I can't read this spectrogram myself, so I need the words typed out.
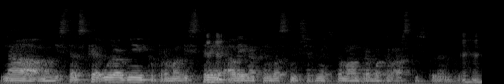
na magisterské úrovni, jako pro magistry, mm-hmm. ale jinak ten vlastní předmět to mám pro bakalářský studenty. Mm-hmm.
